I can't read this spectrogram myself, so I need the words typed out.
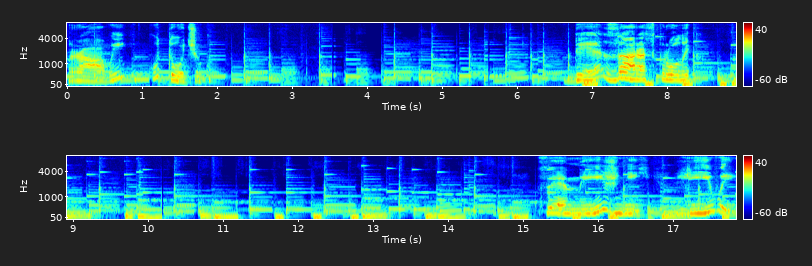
правий куточок. Де зараз кролик? Це нижній лівий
